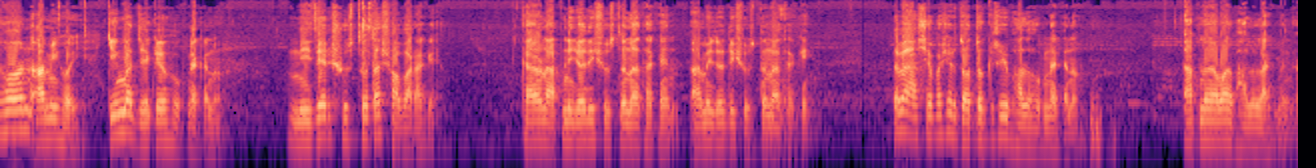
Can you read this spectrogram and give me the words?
হন, আমি হই, কিংবা যে কেউ হোক না কেন। নিজের সুস্থতা সবার আগে। কারণ আপনি যদি সুস্থ না থাকেন, আমি যদি সুস্থ না থাকি, তবে আশেপাশের যত কিছুই ভালো হোক না কেন, আপনার আমার ভালো লাগবে না।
